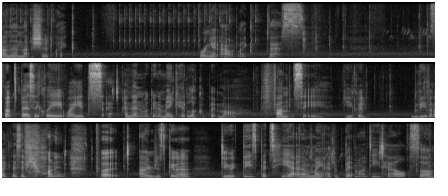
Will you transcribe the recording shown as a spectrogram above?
and then that should like bring it out like this. So that's basically where you'd sit. And then we're gonna make it look a bit more fancy. You could leave it like this if you wanted, but I'm just gonna do these bits here and I might add a bit more detail. So,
